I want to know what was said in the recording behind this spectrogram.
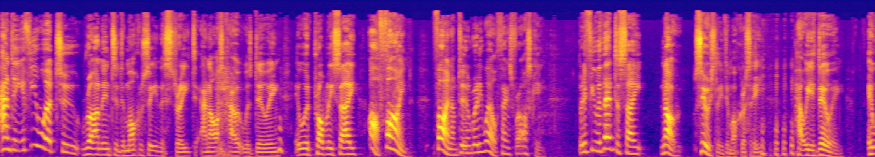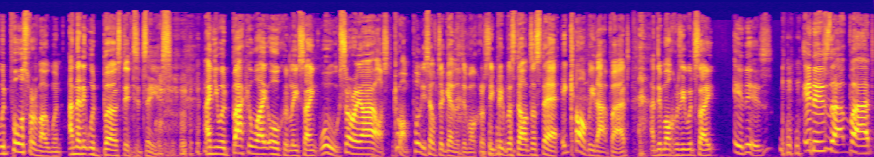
Andy, if you were to run into democracy in the street and ask how it was doing, it would probably say, "Oh, fine. Fine, I'm doing really well. Thanks for asking. But if you were then to say, no, seriously, democracy, how are you doing? It would pause for a moment and then it would burst into tears. and you would back away awkwardly saying, Whoa, sorry I asked. Come on, pull yourself together, democracy. People start to stare. It can't be that bad. And democracy would say, It is. It is that bad.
